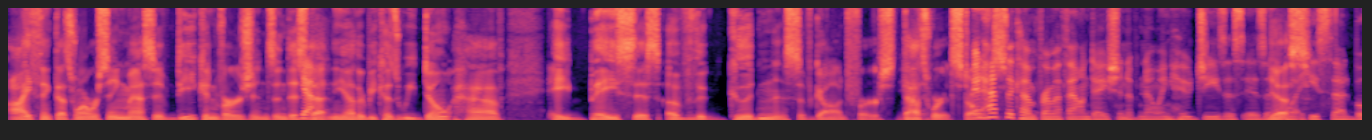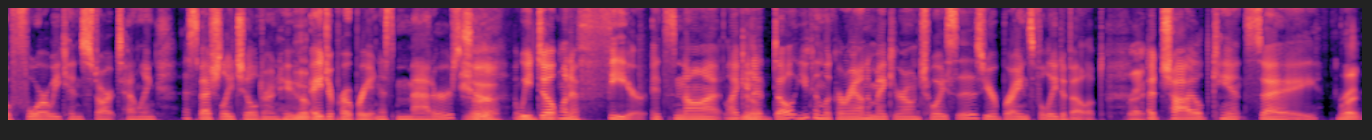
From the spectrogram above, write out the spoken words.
I think that's why we're seeing massive deconversions and this, Yeah. that, and the other, because we don't have a basis of the goodness of God first. That's where it starts. It has to come from a foundation of knowing who Jesus is and Yes. what he said before we can start telling, especially children who Yep. age appropriateness matters. Sure. We don't want to fear. It's not like an adult, you can look around and make your own choices. Your brain's fully developed. right. A child can't say right.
